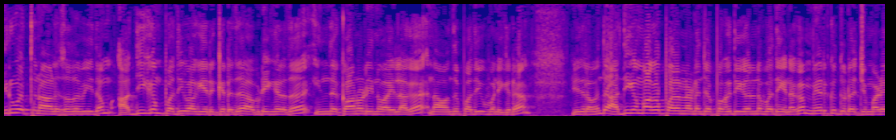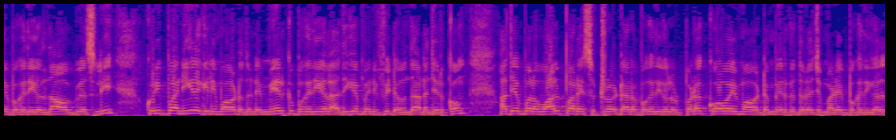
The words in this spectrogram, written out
இருபத்தி நாலு சதவீதம் அதிகம் பதிவாகி இருக்கிறது அப்படிங்கிறத இந்த காணொலியின் வாயிலாக நான் வந்து பதிவு பண்ணிக்கிறேன். இதில் வந்து அதிகமாக பலனடைஞ்ச பகுதிகள்னு பார்த்தீங்கன்னாக்கா மேற்கு தொடர்ச்சி மழை பகுதிகள் தான் ஆப்வியஸ்லி குறிப்பாக நீலகிரி மாவட்டத்துடைய மேற்கு பகுதிகள் அதிக பெனிஃபிட் வந்து அடைஞ்சிருக்கும். அதே போல் வால்பாறை சுற்று வட்டார பகுதிகள் உட்பட கோவை மாவட்டம் மேற்கு தொடர்ச்சி மலைப்பகுதிகள்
